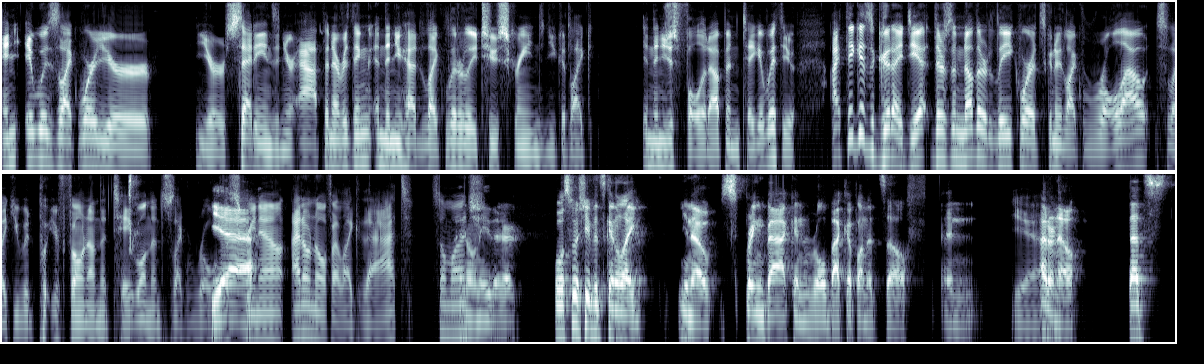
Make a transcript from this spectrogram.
And it was like where your your settings and your app and everything and then you had like literally two screens and you could like and then you just fold it up and take it with you. I think it's a good idea. There's another leak where it's going to like roll out, so like you would put your phone on the table and then just like roll the screen out. I don't know if I like that so much. I don't either. Well, especially if it's gonna like, you know, spring back and roll back up on itself. And Yeah, I don't know. That's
